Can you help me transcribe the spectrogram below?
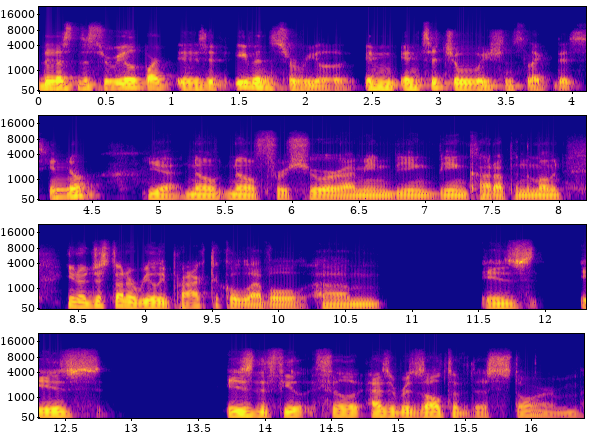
does the surreal part is it even surreal in in situations like this you know Yeah, no, no, for sure. I mean, being being caught up in the moment, you know, just on a really practical level, um, is is is the feel, as a result of this storm,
